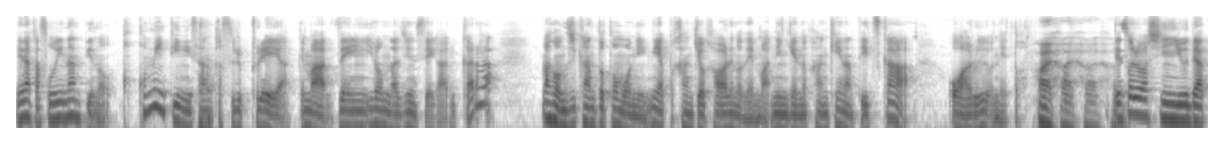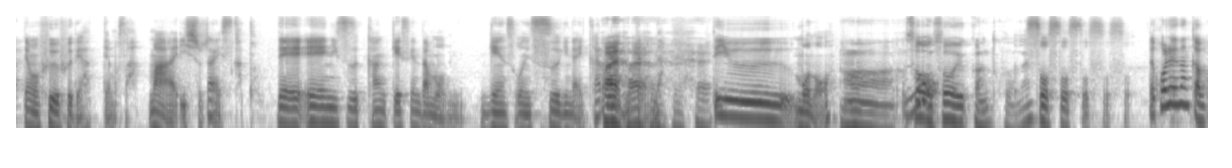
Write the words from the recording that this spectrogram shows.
で、なんかそういうなんていうの、コミュニティに参加するプレイヤーって、まあ全員いろんな人生があるから、まあその時間とともにね、やっぱ環境変わるので、まあ人間の関係なんていつか終わるよねと。はいはいはい、はい。で、それは親友であっても夫婦であってもさ、まあ一緒じゃないですかと。で、永遠に続く関係性だも幻想に過ぎないから、みたいな、っていうもの。そう、そういう感じね。そうそうそうそうそう。で、これなんか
